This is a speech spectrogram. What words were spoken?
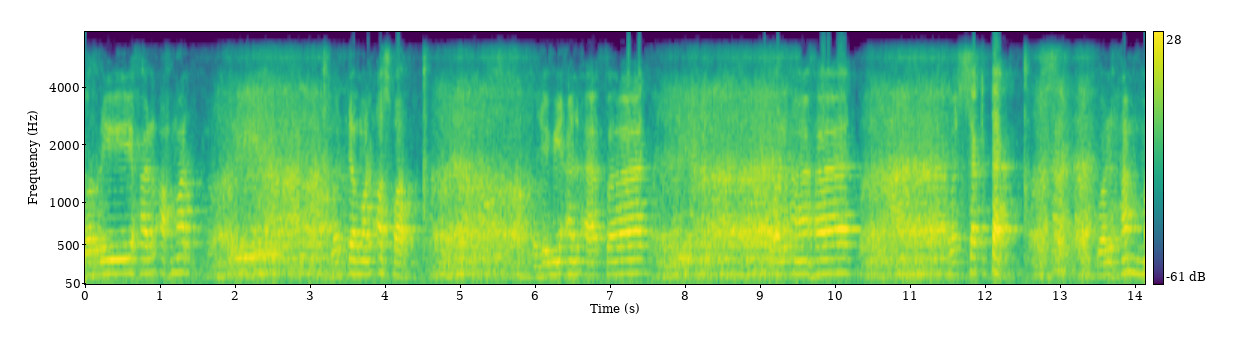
والريح الأحمر والدم الأصفر. وجميع الآفات. والآهات. والسكتة. والهم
